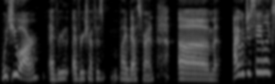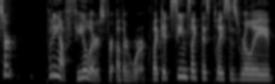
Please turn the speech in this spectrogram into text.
which you are every every chef is my best friend um i would just say like start putting out feelers for other work like it seems like this place is really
